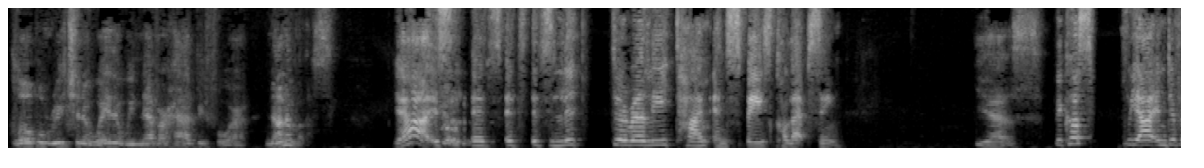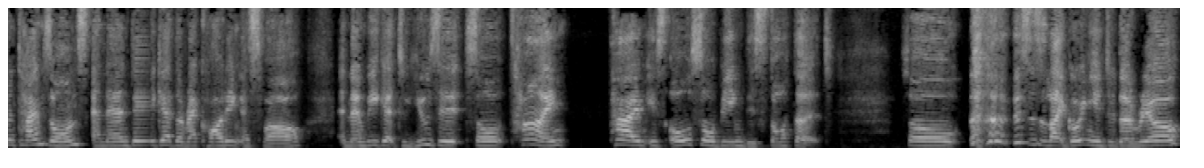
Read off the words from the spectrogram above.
global reach in a way that we never had before. None of us. Yeah, it's so, it's it's it's literally time and space collapsing. Yes. Because we are in different time zones and then they get the recording as well and then we get to use it so time time is also being distorted so this is like going into the real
